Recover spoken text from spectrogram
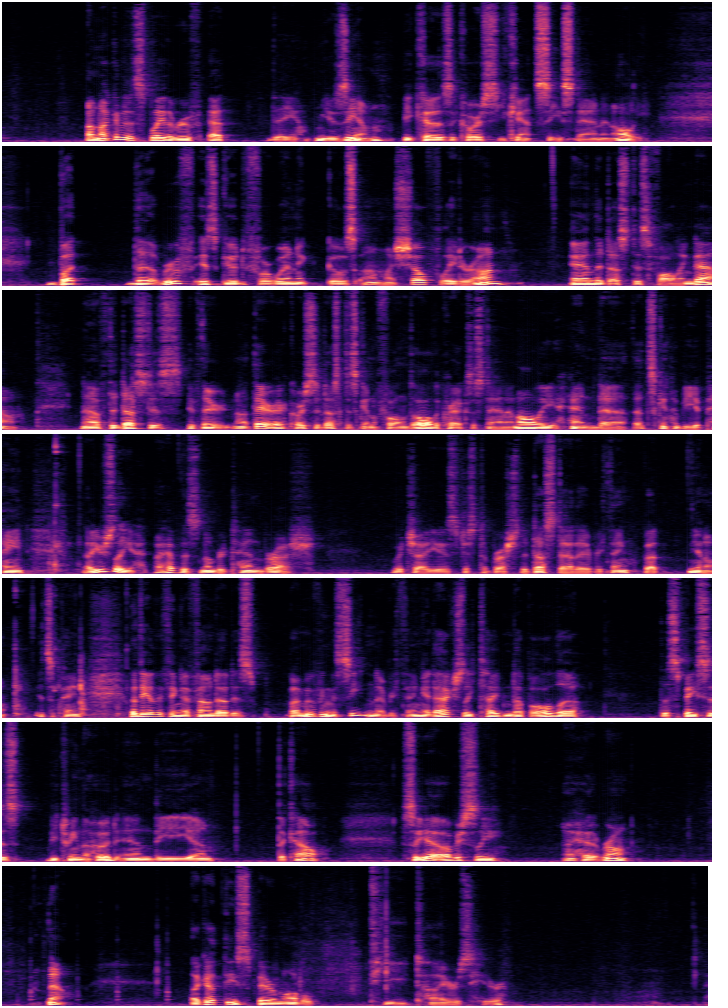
I'm not going to display the roof at the museum because, of course, you can't see Stan and Ollie. But the roof is good for when it goes on my shelf later on and the dust is falling down. Now, if the dust is, if they're not there, of course, the dust is going to fall into all the cracks of Stan and Ollie, and uh, that's going to be a pain. I usually, I have this number 10 brush, which I use just to brush the dust out of everything, but, you know, it's a pain. But the other thing I found out is by moving the seat and everything, it actually tightened up all the the spaces between the hood and the um, the cowl. So yeah, obviously I had it wrong. Now, I got these spare Model T tires here.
